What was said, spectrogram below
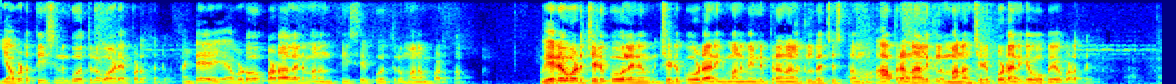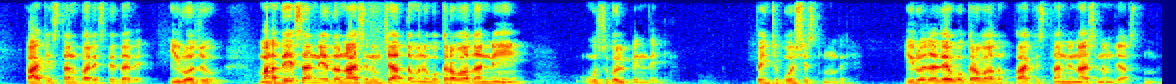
ఎవడు తీసిన గోతులు వాడే పడతాడు. అంటే ఎవడో పడాలని మనం తీసే గోతులు మనం పడతాం. వేరే వాడు చెడిపోవాలని చెడిపోవడానికి మనం ఎన్ని ప్రణాళికలు రచిస్తామో ఆ ప్రణాళికలు మనం చెడిపోవడానికే ఉపయోగపడతాయి. పాకిస్తాన్ పరిస్థితి అదే. ఈరోజు మన దేశాన్ని ఏదో నాశనం చేద్దామని ఉగ్రవాదాన్ని ఉసుగొల్పింది పెంచి పోషిస్తుంది. ఈరోజు అదే ఉగ్రవాదం పాకిస్తాన్ని నాశనం చేస్తుంది.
